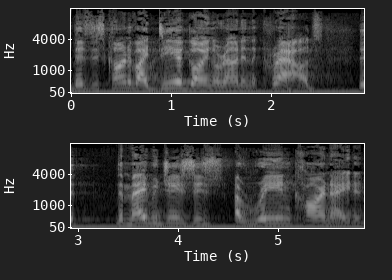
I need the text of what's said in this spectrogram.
there's this kind of idea going around in the crowds that, that maybe Jesus is a reincarnated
